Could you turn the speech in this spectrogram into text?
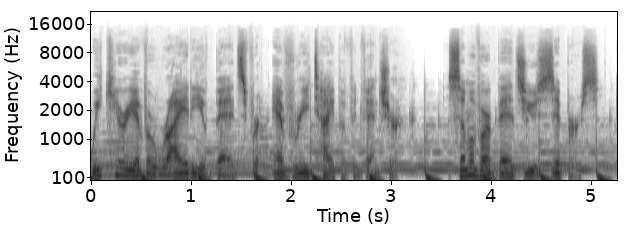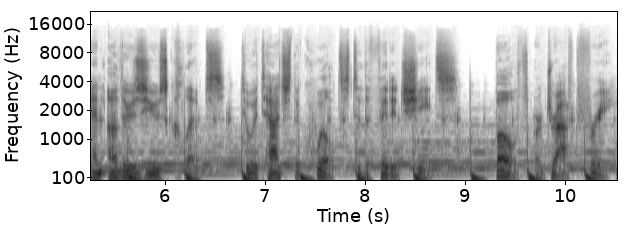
We carry a variety of beds for every type of adventure. Some of our beds use zippers, and others use clips to attach the quilts to the fitted sheets. Both are draft-free.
